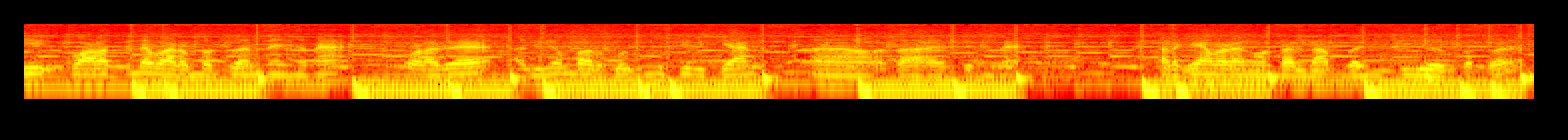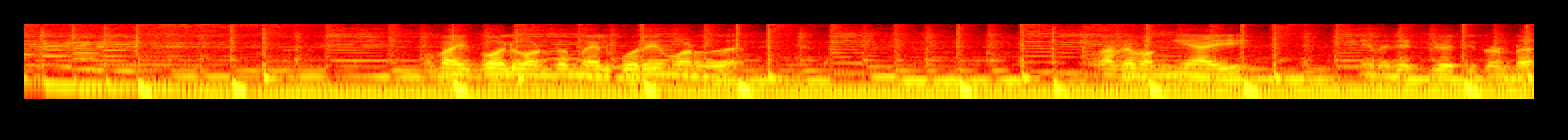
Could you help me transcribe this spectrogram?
ഈ വളത്തിന്റെ വരമ്പത്ത് തന്നെ ഇങ്ങനെ വളരെ അധികം പേർക്ക് ഒരുമിച്ചിരിക്കാൻ അടയ്ക്കാൻ മരം കൊണ്ടെല്ലാം ബെഞ്ച് ചേർത്തിട്ട് വൈക്കോൽ കൊണ്ട് മേൽക്കൂരയും പണിത് വളരെ ഭംഗിയായി ഇങ്ങനെ കെട്ടി വെച്ചിട്ടുണ്ട്.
